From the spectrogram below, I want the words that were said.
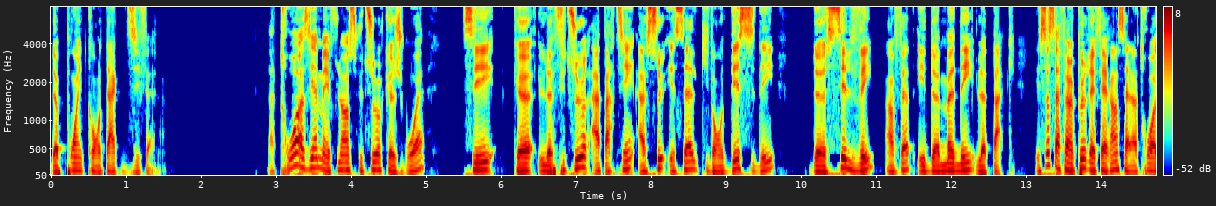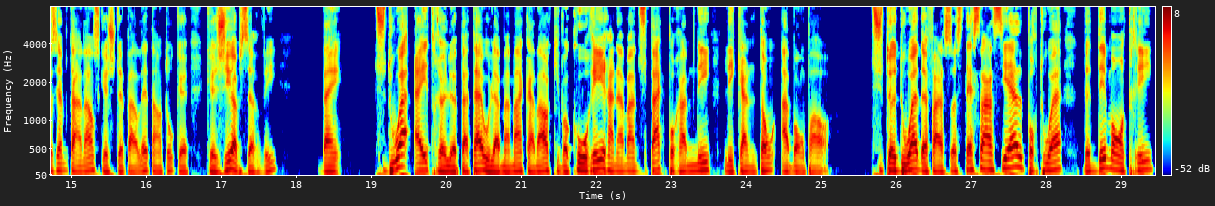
de points de contact différents. La troisième influence future que je vois, c'est que le futur appartient à ceux et celles qui vont décider de s'élever, en fait, et de mener le pack. Et ça, ça fait un peu référence à la troisième tendance que je te parlais tantôt, que, j'ai observée. Ben, tu dois être le papa ou la maman canard qui va courir en avant du pack pour amener les cantons à bon port tu te dois de faire ça. C'est essentiel pour toi de démontrer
